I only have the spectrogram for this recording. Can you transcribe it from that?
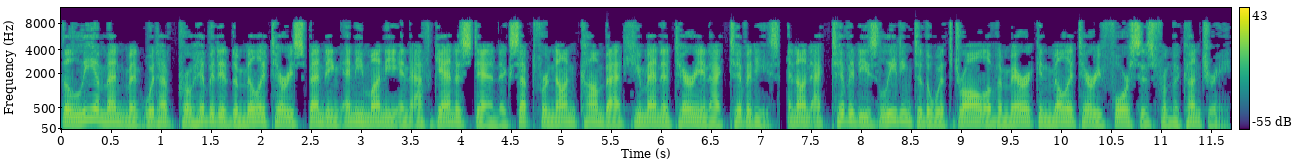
The Lee Amendment would have prohibited the military spending any money in Afghanistan except for non-combat humanitarian activities, and on activities leading to the withdrawal of American military forces from the country.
